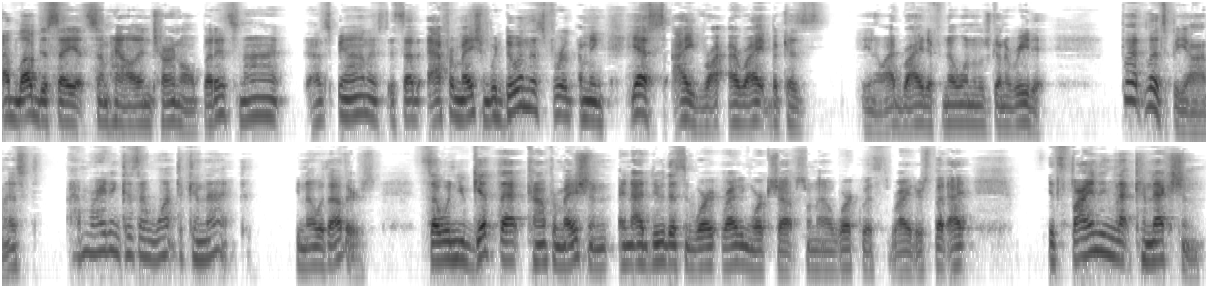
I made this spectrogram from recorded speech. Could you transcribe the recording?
I'd love to say it's somehow internal, but it's not. Let's be honest. It's that affirmation. We're doing this for, I mean, yes, I, I write because, you know, I'd write if no one was going to read it. But let's be honest, I'm writing because I want to connect, you know, with others. So when you get that confirmation, and I do this in work, writing workshops when I work with writers, but I, it's finding that connection.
